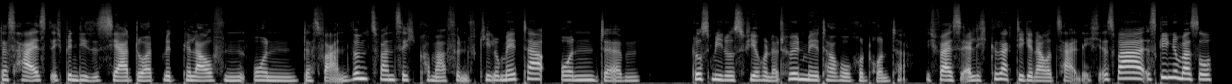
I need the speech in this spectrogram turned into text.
Das heißt, ich bin dieses Jahr dort mitgelaufen und das waren 25,5 Kilometer und ähm, plus minus 400 Höhenmeter hoch und runter. Ich weiß ehrlich gesagt die genaue Zahl nicht. Es war, es ging immer so,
